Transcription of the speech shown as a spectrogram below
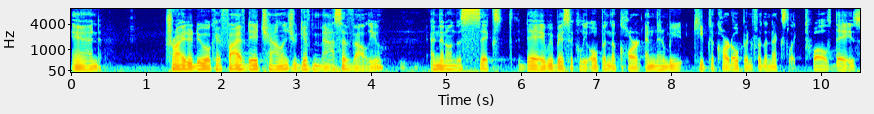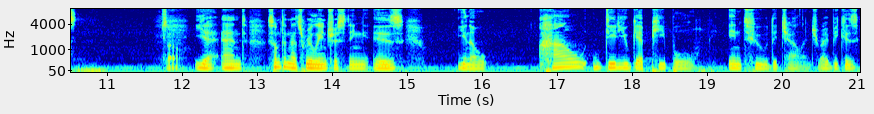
and try to do okay five day challenge you give massive value and then on the sixth day we basically open the cart and then we keep the cart open for the next like 12 days so Yeah, and something that's really interesting is, you know, how did you get people into the challenge, right? Because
